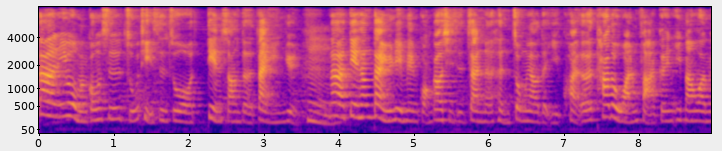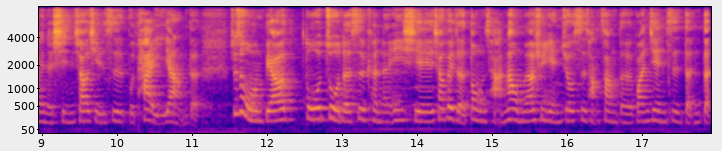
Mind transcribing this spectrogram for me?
但因为我们公司主体是做电商的代营运，嗯，那电商代营里面广告其实占了很重要的一块，而它的玩法跟一般外面的行销其实是不太一样的。就是我们比较多做的是可能一些消费者洞察，那我们要去研究市场上的关键字等等，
